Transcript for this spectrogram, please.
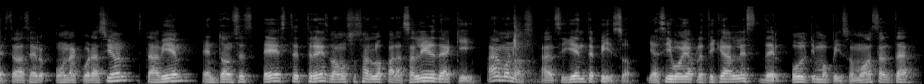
este va a ser una curación, está bien. Entonces este 3 vamos a usarlo para salir de aquí. Vámonos al siguiente piso. Y así voy a platicarles del último piso. Me voy a saltar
